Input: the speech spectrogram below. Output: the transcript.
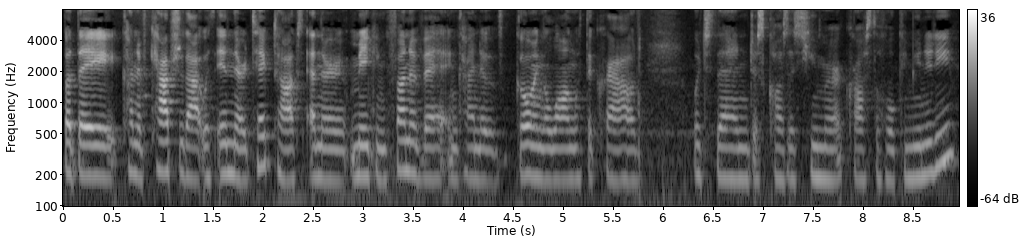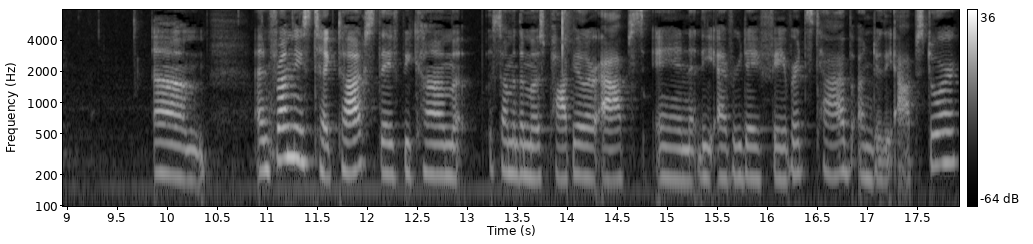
but they kind of capture that within their TikToks and they're making fun of it and kind of going along with the crowd, which then just causes humor across the whole community. Um, and from these TikToks, they've become some of the most popular apps in the Everyday Favorites tab under the App Store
